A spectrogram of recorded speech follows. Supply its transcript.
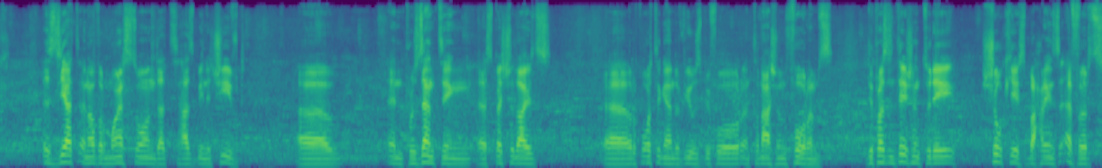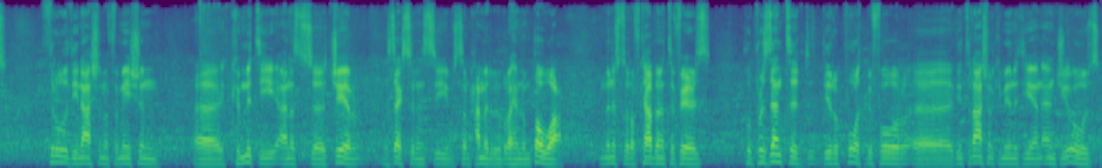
is yet another milestone that has been achieved uh, in presenting specialized reporting and reviews before international forums. The presentation today showcased Bahrain's efforts through the National Information uh, Committee and its uh, chair, His Excellency Mr. Mohammed bin Ibrahim Al Minister of Cabinet Affairs, who presented the report before uh, the international community and NGOs,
